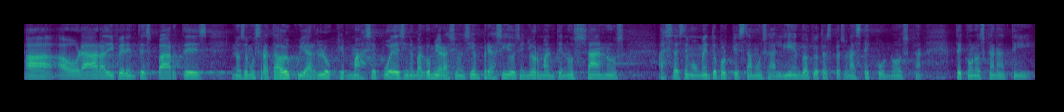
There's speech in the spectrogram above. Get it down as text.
a, orar a diferentes partes, nos hemos tratado de cuidar lo que más se puede, sin embargo mi oración siempre ha sido, Señor, manténnos sanos hasta este momento porque estamos saliendo a que otras personas te conozcan, te conozcan a ti.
